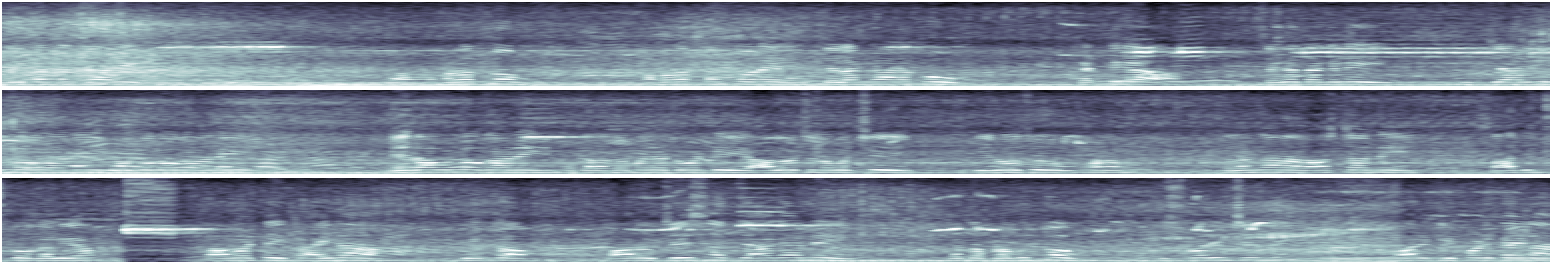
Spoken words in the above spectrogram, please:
శ్రీకాంతాచారి అమరత్వం అమరత్వంతోనే తెలంగాణకు గట్టిగా సెగ తగిలి విద్యార్థుల్లో కానీ యువతలో కానీ మేధావుల్లో కానీ ఒక రకమైనటువంటి ఆలోచన వచ్చి ఈరోజు మనం తెలంగాణ రాష్ట్రాన్ని సాధించుకోగలిగాం. కాబట్టి అయినా ఈ యొక్క వారు చేసిన త్యాగాన్ని గత ప్రభుత్వం విస్మరించింది. వారికి ఇప్పటికైనా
